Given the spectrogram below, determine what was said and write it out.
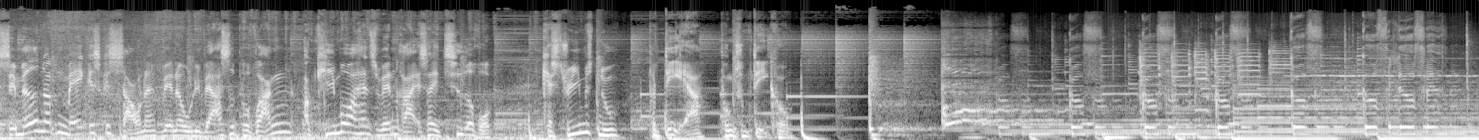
Se med, når den magiske sauna vender universet på vrangen, og Kimo og hans ven rejser i tid og rum. Kan streames nu på dr.dk. Guf, guffe. Guffe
